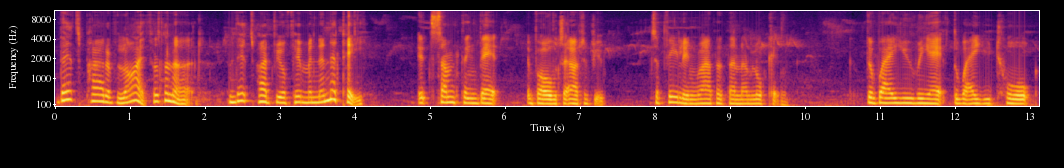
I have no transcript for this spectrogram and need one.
that's part of life, isn't it? And that's part of your femininity. It's something that evolves out of you. It's a feeling rather than a looking. The way you react, the way you talk,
